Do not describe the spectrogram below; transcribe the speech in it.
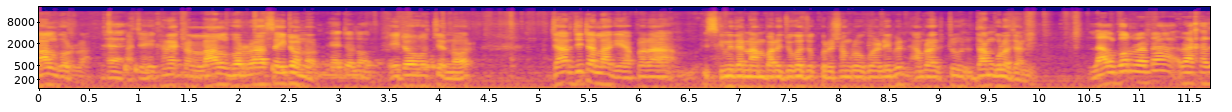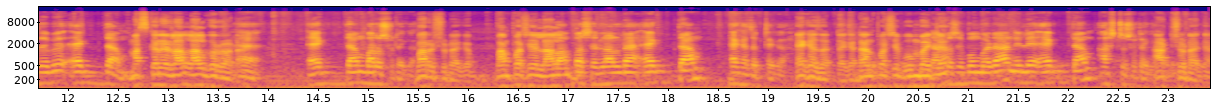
লাল গররা। হ্যাঁ। আচ্ছা এখানে একটা লাল গররা আছে এটাও নর। এটা নর। এটাও হচ্ছে নর। যার যেটা লাগে আপনারা স্ক্রিনে দেওয়ার নাম্বারে যোগাযোগ করে সংগ্রহ করে নেবেন আমরা একটু দামগুলো জানি। লাল গররাটা রাখা যাবে একদম। মাঝখানে লাল লাল গররাটা? হ্যাঁ একদম বারোশো টাকা। বারোশো টাকা। বাম পাশে লাল বাম পাশে লালটা একদম এক হাজার টাকা। এক হাজার টাকা। ডান পাশে বোম্বাইটা? ডান পাশে বোম্বাইটা নিলে একদম আটশোশো টাকা। আটশো টাকা।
